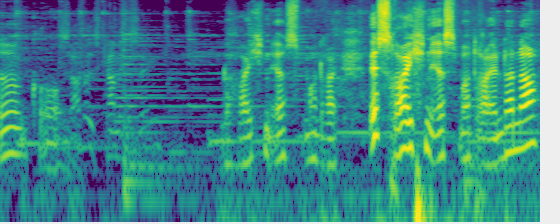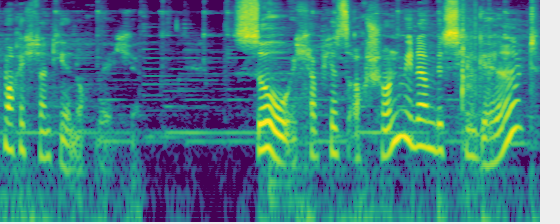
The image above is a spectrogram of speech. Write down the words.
So, komm. Da reichen erstmal drei. Es reichen erstmal drei. Und danach mache ich dann hier noch welche. So, ich habe jetzt auch schon wieder ein bisschen Geld.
